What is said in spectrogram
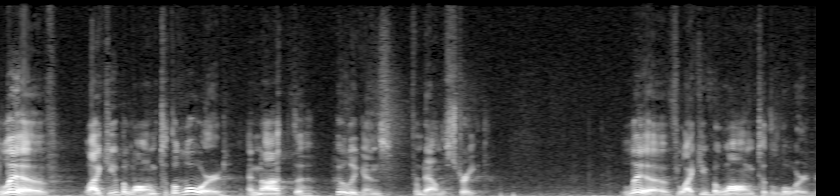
Live like you belong to the Lord and not the hooligans from down the street. Live like you belong to the Lord.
